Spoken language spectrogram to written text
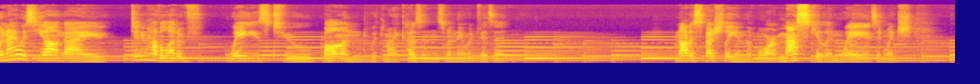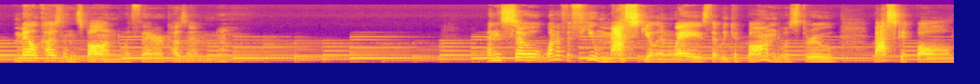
When I was young, I didn't have a lot of ways to bond with my cousins when they would visit. Not especially in the more masculine ways in which male cousins bond with their cousin. And so, one of the few masculine ways that we could bond was through basketball.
